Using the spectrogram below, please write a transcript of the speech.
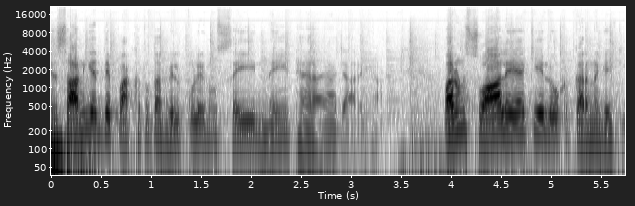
ਇਨਸਾਨੀਅਤ ਦੇ ਪੱਖ ਤੋਂ ਤਾਂ ਬਿਲਕੁਲ ਇਹਨੂੰ ਸਹੀ ਨਹੀਂ ਠਹਿਰਾਇਆ ਜਾ ਰਿਹਾ। ਪਰ ਹੁਣ ਸਵਾਲ ਇਹ ਹੈ ਕਿ ਇਹ ਲੋਕ ਕਰਨਗੇ ਕੀ?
